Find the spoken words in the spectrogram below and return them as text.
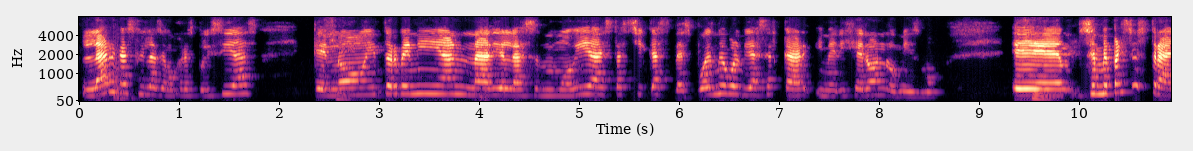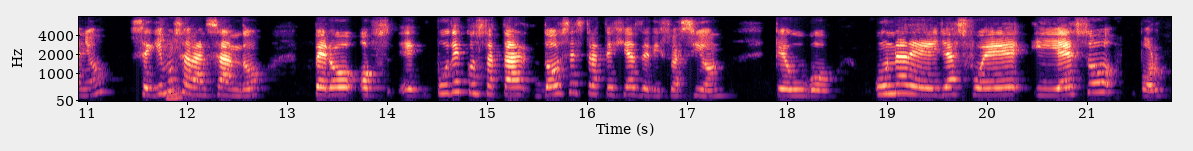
largas filas de mujeres policías que no intervenían, nadie las movía a estas chicas. Después me volví a acercar y me dijeron lo mismo. Eh, se me pareció extraño, seguimos avanzando, pero eh, pude constatar dos estrategias de disuasión que hubo. Una de ellas fue, y eso por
